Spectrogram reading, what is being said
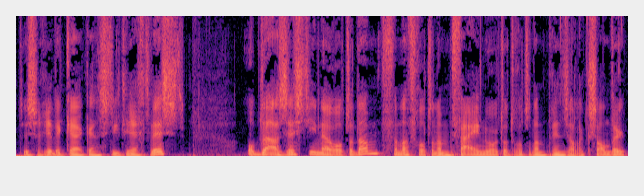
Tussen Ridderkerk en Sliedrecht-West. Op de A16 naar Rotterdam. Vanaf Rotterdam-Feyenoord tot Rotterdam-Prins Alexander.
